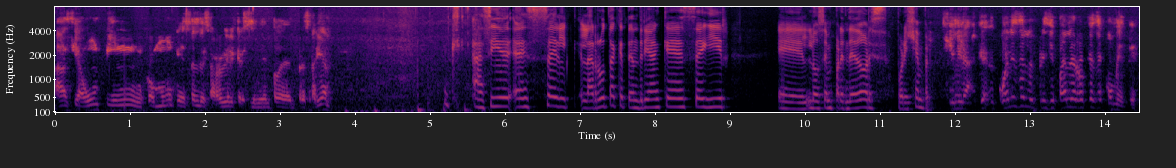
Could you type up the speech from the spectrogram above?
hacia un fin común que es el desarrollo y el crecimiento empresarial. Así es el, la ruta que tendrían que seguir eh, los emprendedores, por ejemplo. Sí, mira, ¿cuál es el principal error que se comete?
